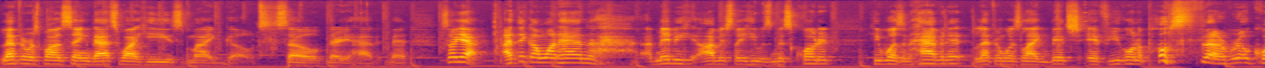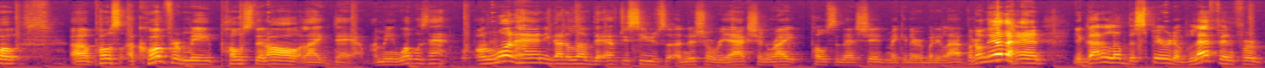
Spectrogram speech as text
Leffen response saying, that's why he's my goat. So there you have it, man. So yeah, I think on one hand, maybe obviously he was misquoted. He wasn't having it. Leffen was like, bitch, if you're gonna post the real quote, uh, post a quote from me, post it all. Like, damn. I mean, what was that? On one hand, you gotta love the FGC's initial reaction, right? Posting that shit, making everybody laugh. But on the other hand, you gotta love the spirit of Leffen for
